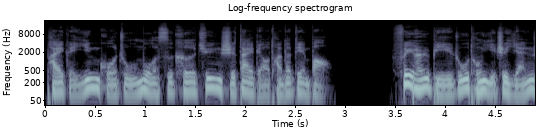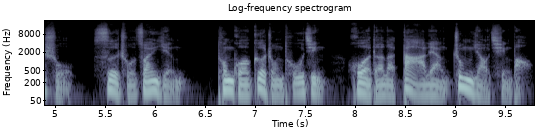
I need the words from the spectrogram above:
拍给英国驻莫斯科军事代表团的电报。菲尔比如同一只鼹鼠，四处钻营，通过各种途径获得了大量重要情报。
